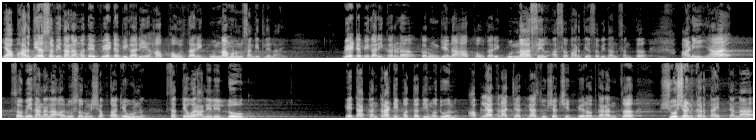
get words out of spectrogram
या भारतीय संविधानामध्ये वेट बिगारी हा फौजदारी गुन्हा म्हणून सांगितलेला आहे. वेटबिगारी करणं करून घेणं हा फौजदारी गुन्हा असेल असं भारतीय संविधान सांगतं. आणि ह्या संविधानाला अनुसरून शपथा घेऊन सत्तेवर आलेले लोक हे त्या कंत्राटी पद्धतीमधून आपल्याच राज्यातल्या सुशिक्षित बेरोजगारांचं शोषण करतायत. त्यांना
